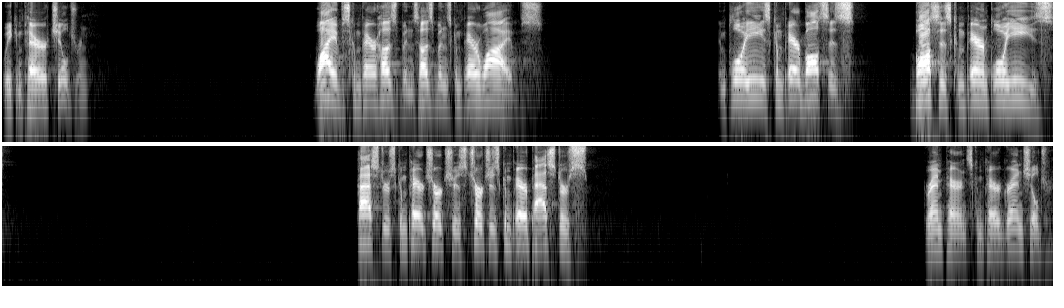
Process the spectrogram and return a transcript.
We compare children. Wives compare husbands, husbands compare wives. Employees compare bosses, bosses compare employees. Pastors compare churches, churches compare pastors. Grandparents compare grandchildren.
